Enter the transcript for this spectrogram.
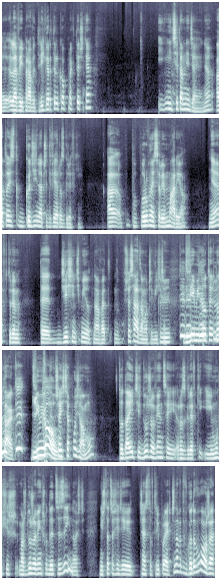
y, lewy i prawy trigger tylko praktycznie i nic się tam nie dzieje, nie? A to jest godzina czy dwie rozgrywki. A po- porównaj sobie Mario, nie? W którym te 10 minut nawet, no przesadzam oczywiście, dwie ty, minuty, ty, no tak, dwie minuty przejścia poziomu, to daje ci dużo więcej rozgrywki i musisz, masz dużo większą decyzyjność niż to, co się dzieje często w AAA, czy nawet w God of Warze,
